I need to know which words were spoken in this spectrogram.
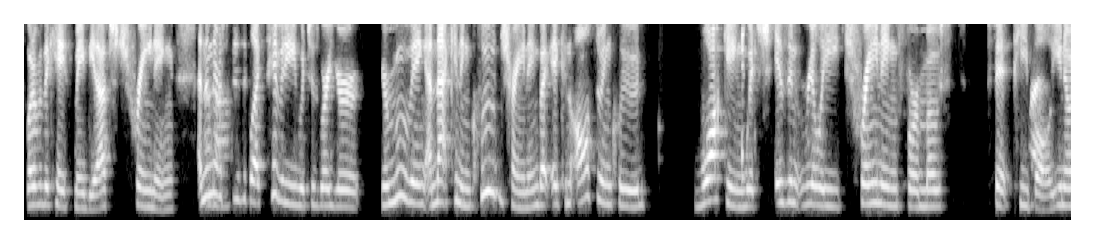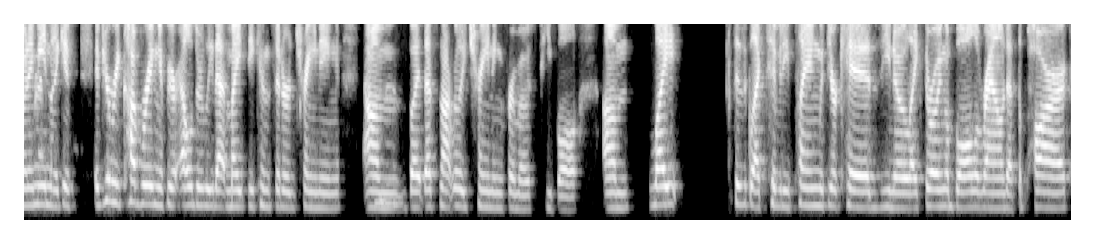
whatever the case may be. That's training. And then uh-huh. there's physical activity, which is where you're you're moving, and that can include training, but it can also include walking, which isn't really training for most fit people you know what i mean like if if you're recovering if you're elderly that might be considered training um mm-hmm. but that's not really training for most people um light physical activity playing with your kids you know like throwing a ball around at the park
